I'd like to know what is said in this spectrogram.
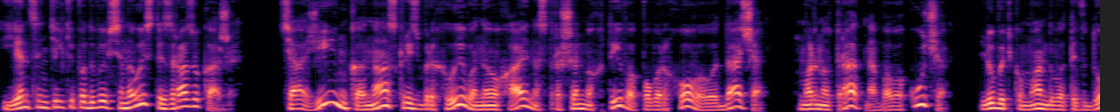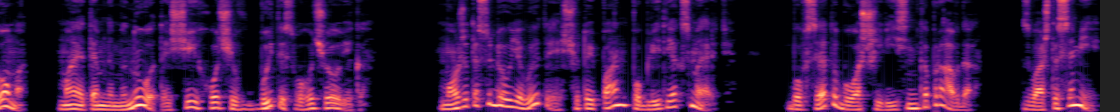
Єнсен тільки подивився на лист і зразу каже Ця жінка наскрізь брехлива, неохайна, страшенно хтива, поверхова, ледача, марнотратна, балакуча, любить командувати вдома, має темне минуле та ще й хоче вбити свого чоловіка. Можете собі уявити, що той пан поблід як смерть, бо все то була щирісінька правда. Зважте самі,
